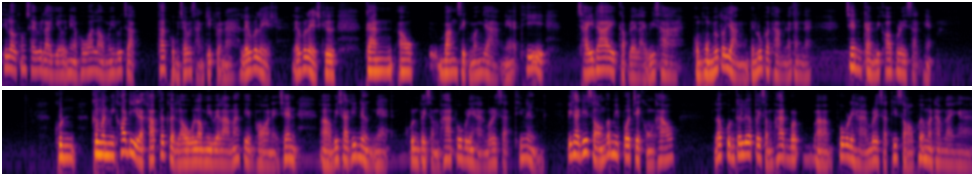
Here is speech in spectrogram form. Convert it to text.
ที่เราต้องใช้เวลาเยอะเนี่ย เพราะว่าเราไม่รู้จักถ้าผมใช้ภาษาอังกฤษก่อนนะ leverage leverage คือการเอาบางสิ่งบางอย่างเนี่ย ที่ใช้ได้กับหลาย ๆ วิชา ผมผมยกตัวอย่างเป็นรูปธรรมแล้วกันนะ เช่นการวิเคราะห์บริษัทเนี่ยคุณคือมันมีข้อดีแหละครับ ถ้าเกิดเราเรามีเวลามากเพียงพอเนี่ยเช่นวิชาที่1เนี่ยคุณไปสัมภาษณ์ผู้บริหารบริษัทที่ 1 วิชาที่ 2 ก็มีโปรเจกต์ของเขาแล้วคุณก็เลือกไปสัมภาษณ์ผู้บริหารบริษัทที่ 2 เพื่อมาทำรายงาน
